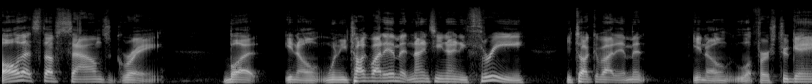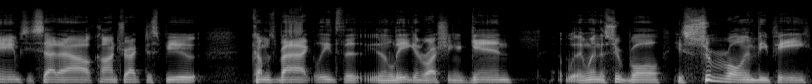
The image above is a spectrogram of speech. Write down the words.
all that stuff sounds great, but you know, when you talk about Emmitt 1993, you talk about Emmitt, you know, first two games, he set out, contract dispute, comes back, leads the, the league in rushing again. They win the Super Bowl. He's Super Bowl MVP.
